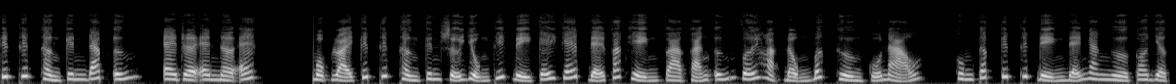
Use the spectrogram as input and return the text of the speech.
Kích thích thần kinh đáp ứng, RNS. Một loại kích thích thần kinh sử dụng thiết bị cấy ghép để phát hiện và phản ứng với hoạt động bất thường của não, cung cấp kích thích điện để ngăn ngừa co giật.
